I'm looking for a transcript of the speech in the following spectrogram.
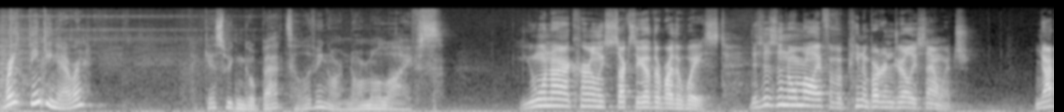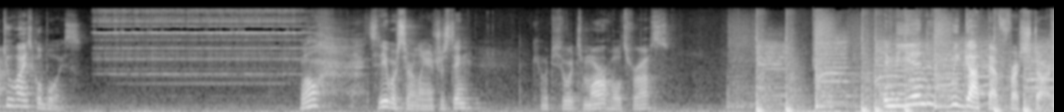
great thinking, Aaron. I guess we can go back to living our normal lives. You and I are currently stuck together by the waist. This is the normal life of a peanut butter and jelly sandwich. Not two high school boys. Well, today was certainly interesting. Can't wait to see what tomorrow holds for us. In the end, we got that fresh start.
